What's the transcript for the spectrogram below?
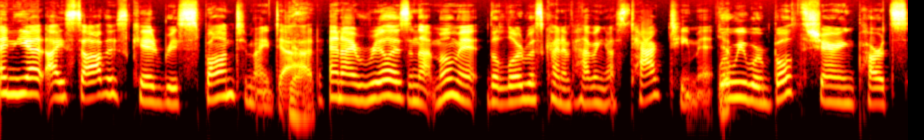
And yet I saw this kid respond to my dad. And I realized in that moment the Lord was kind of having us tag team it where Yep. we were both sharing parts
